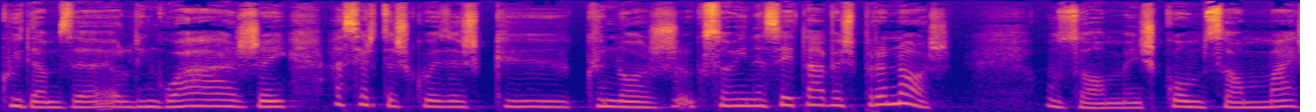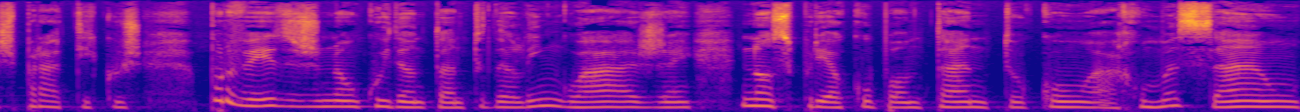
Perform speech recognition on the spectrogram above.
cuidamos a, a linguagem, há certas coisas que, que, nós, que são inaceitáveis para nós. Os homens, como são mais práticos, por vezes não cuidam tanto da linguagem, não se preocupam tanto com a arrumação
